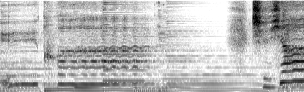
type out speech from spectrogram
愉快，只要。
